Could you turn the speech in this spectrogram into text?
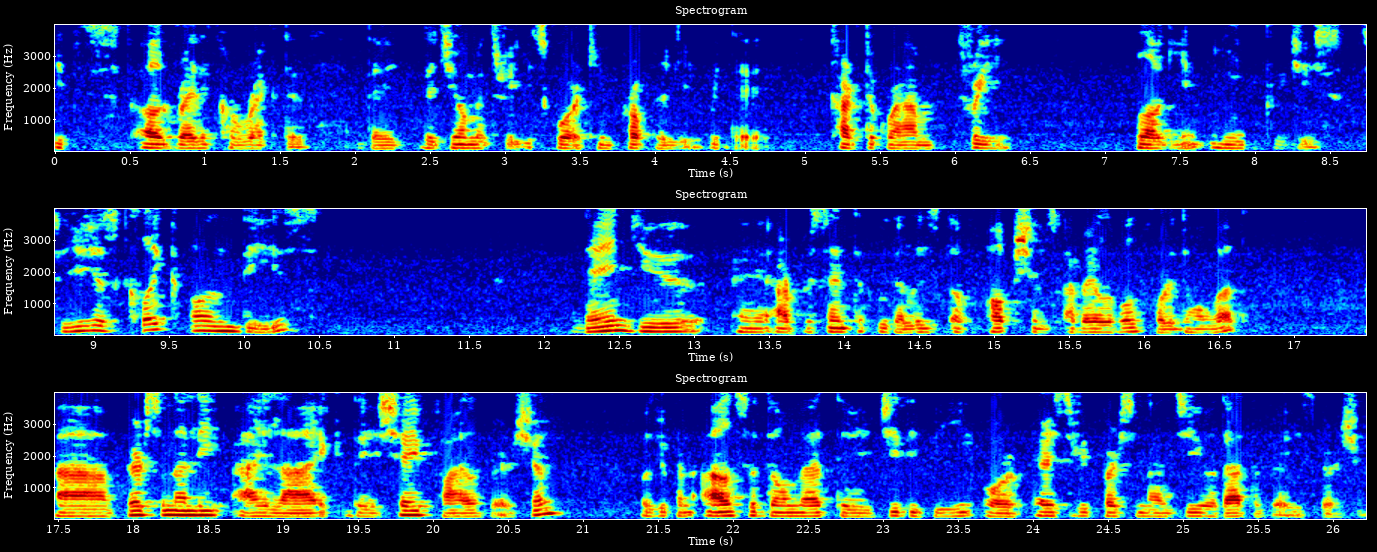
it's already corrected. The, the geometry is working properly with the cartogram 3 plugin in QGIS. So you just click on this, then you uh, are presented with a list of options available for download. Uh, personally, I like the shapefile version, but you can also download the GDB or Esri Personal Geodatabase version.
